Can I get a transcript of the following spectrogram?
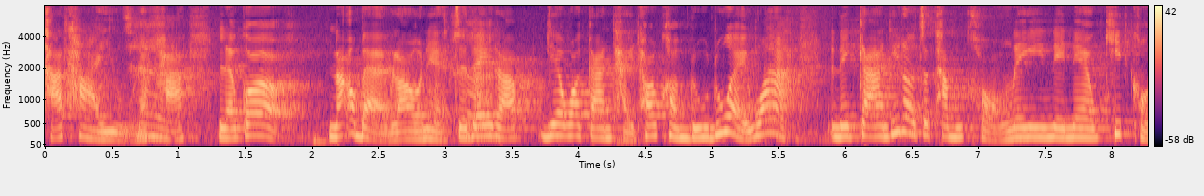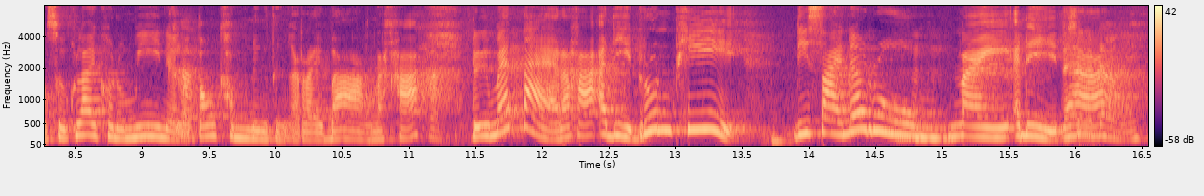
ท้าทายอยู่นะคะ แล้วก็นักออกแบบเราเนี่ยจะค่ะได้รับเรียกว่าการถ่ายทอดความรู้ด้วยว่าในการที่เราจะทำของในในแนวคิดของ circular economy เนี่ยค่ะเราต้องคำนึงถึงอะไรบ้างนะคะค่ะหรือแม้แต่นะคะอดีตรุ่นพี่ดีไซเนอร์รูมในอดีตนะชื่คะอดังอ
